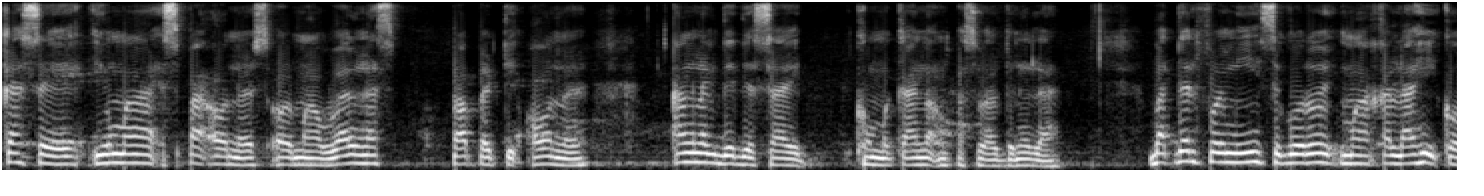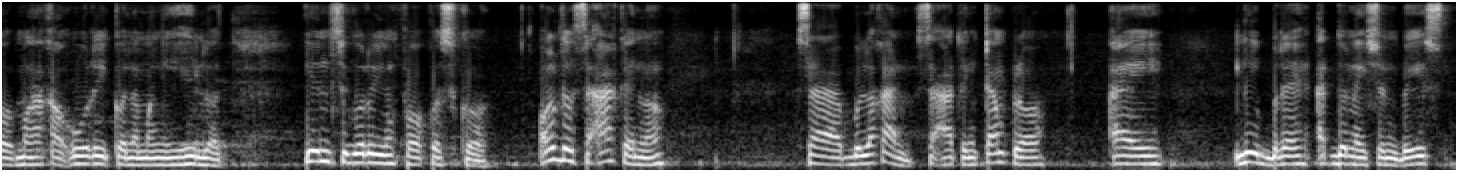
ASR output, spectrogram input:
kasi yung mga spa owners or mga wellness property owner ang nagde-decide kung magkano ang pasweldo nila but then for me siguro mga kalahi ko mga kauri ko na manghihilot Yun siguro yung focus ko. Although sa akin, no, sa Bulacan, sa ating templo, ay libre at donation based,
